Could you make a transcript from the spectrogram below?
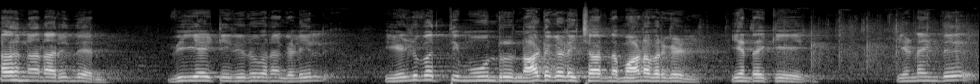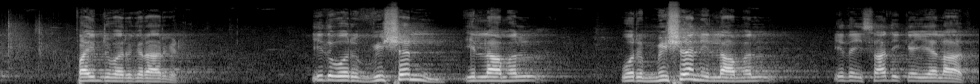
நான் நான் அறிந்தேன் விஐடி நிறுவனங்களில் எழுபத்தி மூன்று நாடுகளை சார்ந்த மாணவர்கள் இன்றைக்கு இணைந்து பயின்று வருகிறார்கள். இது ஒரு விஷன் இல்லாமல் ஒரு மிஷன் இல்லாமல் இதை சாதிக்க இயலாது.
